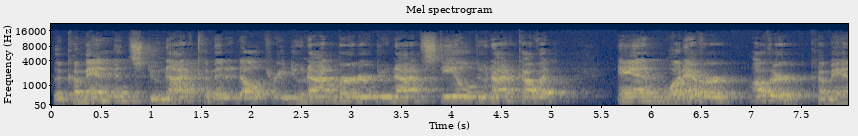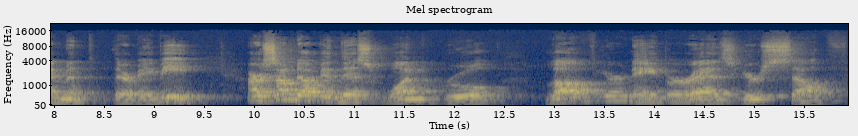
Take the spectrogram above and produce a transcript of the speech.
The commandments do not commit adultery, do not murder, do not steal, do not covet and whatever other commandment there may be, are summed up in this one rule love your neighbor as yourself.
